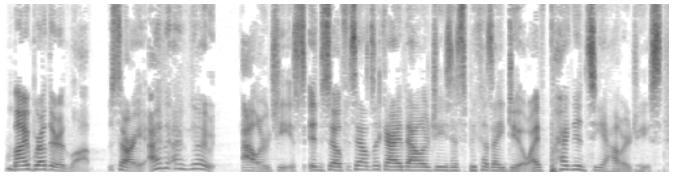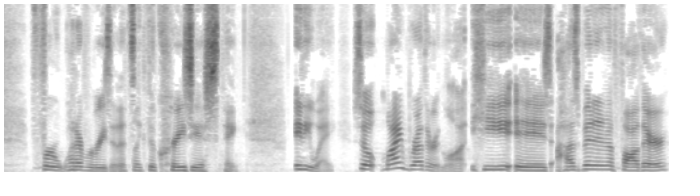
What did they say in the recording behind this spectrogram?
my brother-in-law, sorry, I've, I've got allergies. And so if it sounds like I have allergies, it's because I do. I have pregnancy allergies for whatever reason. It's like the craziest thing. Anyway, so my brother in law, he is a husband and a father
